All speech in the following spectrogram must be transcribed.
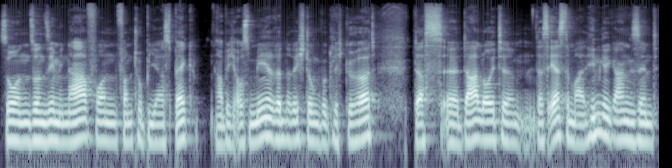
so ein, so ein Seminar von, von Tobias Beck habe ich aus mehreren Richtungen wirklich gehört, dass äh, da Leute das erste Mal hingegangen sind,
